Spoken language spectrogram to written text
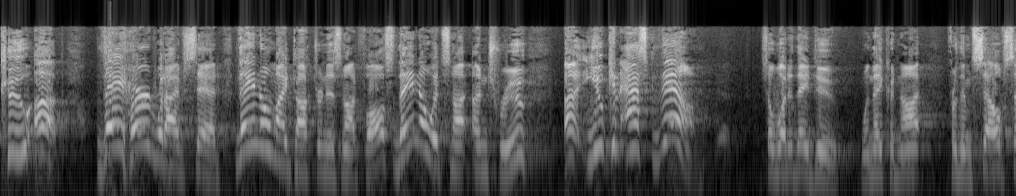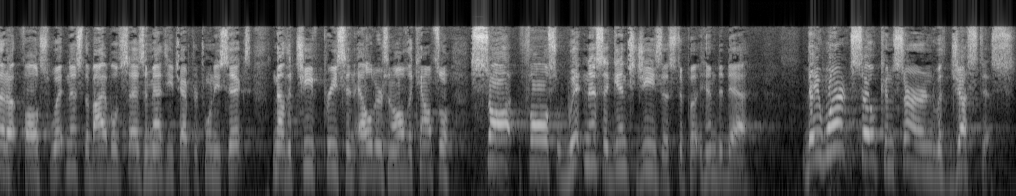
coup up, they heard what I've said. They know my doctrine is not false. They know it's not untrue. Uh, you can ask them. So, what did they do? When they could not for themselves set up false witness. The Bible says in Matthew chapter 26 Now the chief priests and elders and all the council sought false witness against Jesus to put him to death. They weren't so concerned with justice,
